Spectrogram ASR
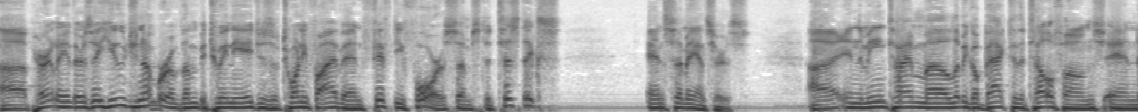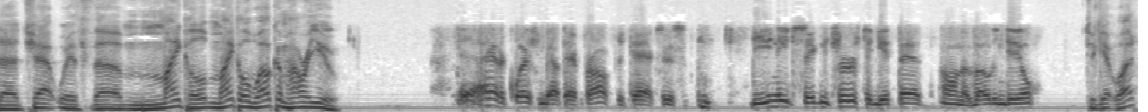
Uh, apparently, there's a huge number of them between the ages of 25 and 54. Some statistics and some answers. Uh, in the meantime, uh, let me go back to the telephones and uh, chat with uh, Michael. Michael, welcome. How are you? Yeah, I had a question about that property taxes. Do you need signatures to get that on a voting deal? To get what?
